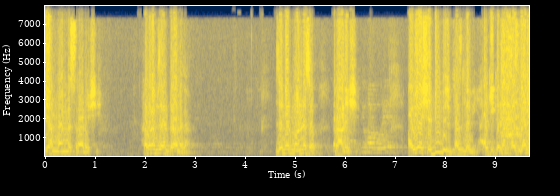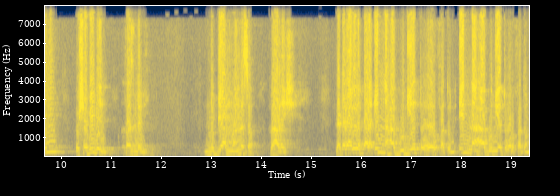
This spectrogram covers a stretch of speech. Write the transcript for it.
بیا مؤنث راړي شي خبر هم ځان تر لګا ضمیر مؤنث راړي شي او یا شبیب الفضلوي حقیقتا فضلوي او شبیب الفضلوي نو بیا مؤنث راړي شي لکه دا غره پر انها بنیت عرفه انها بنیت عرفه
